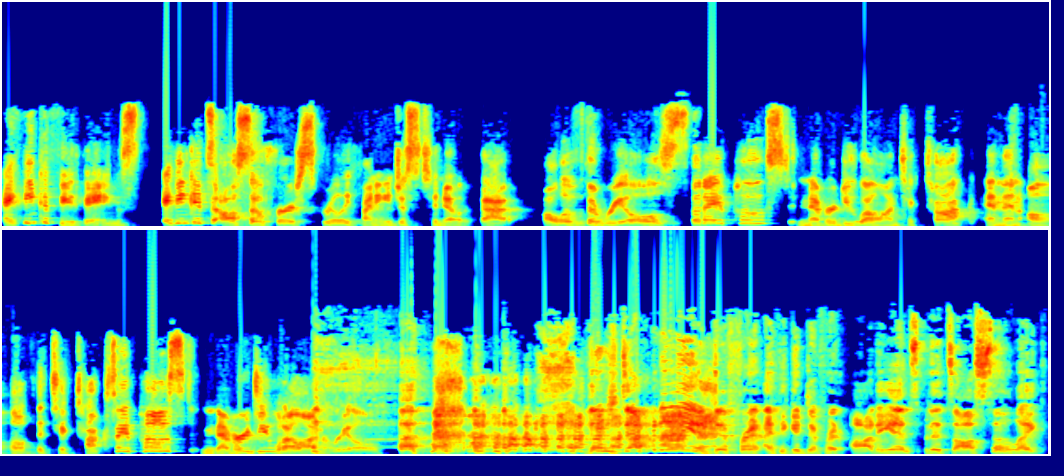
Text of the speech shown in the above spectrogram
I think a few things. I think it's also first really funny just to note that all of the reels that I post never do well on TikTok. And then all of the TikToks I post never do well on reels. There's definitely a different, I think, a different audience, but it's also like,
